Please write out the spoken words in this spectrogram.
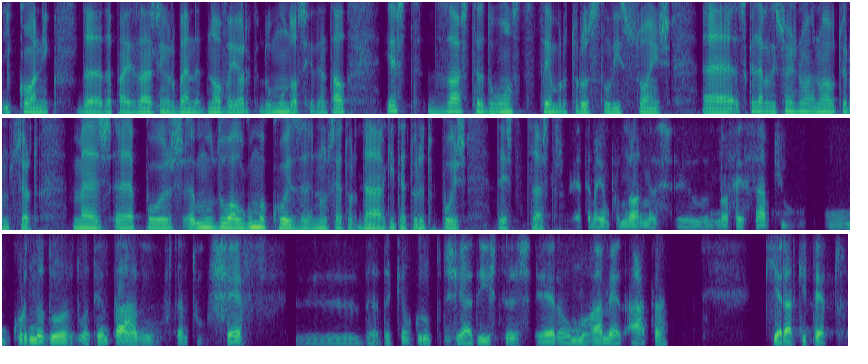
icónicos da, da paisagem urbana de Nova Iorque, do mundo ocidental. Este desastre do 11 de setembro trouxe lições, se calhar lições não é, não é, o termo certo, mas pôs, mudou alguma coisa no setor da arquitetura depois deste desastre? É também um pormenor, mas não sei se sabe que o, o coordenador do atentado, portanto, o chefe uh, da, daquele grupo de jihadistas era o Mohamed Atta, que era arquiteto,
